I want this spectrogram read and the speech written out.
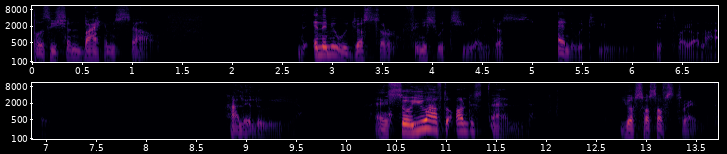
position by himself, the enemy will just sort of finish with you and just end with you, destroy your life. Hallelujah. And so you have to understand your source of strength.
